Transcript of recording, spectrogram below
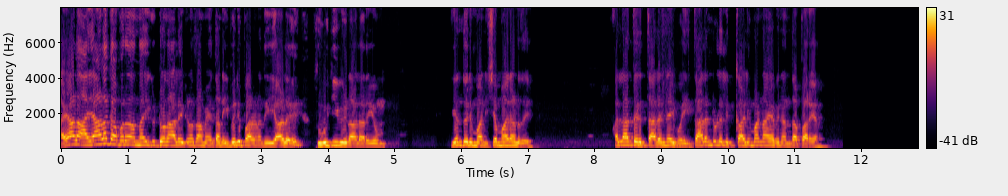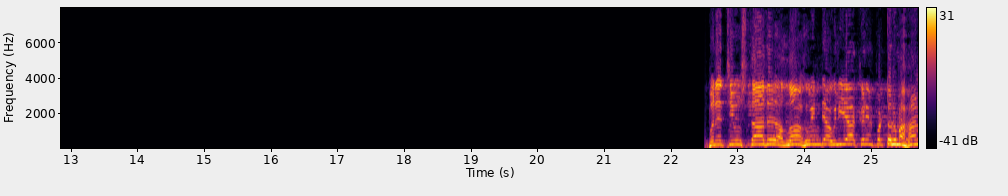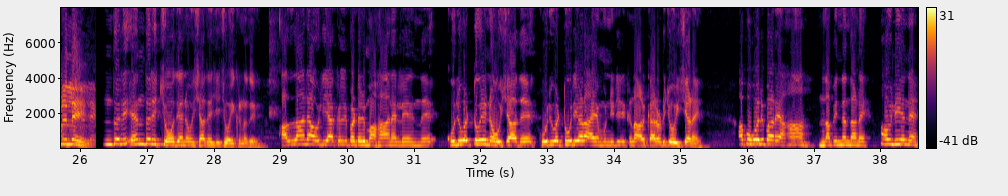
അയാൾ അയാളെ കബർ നന്നായി കിട്ടുമെന്ന് ആലോചിക്കുന്ന സമയത്താണ് ഇവർ പറയണത് ഇയാൾ സൂചി വീണാലറിയും എന്തൊരു മനുഷ്യന്മാരാണിത്. വല്ലാത്തൊരു തലനായി പോയി. തലന്റെ ഉള്ളിൽ കളിമണ്ണായ പിന്നെ എന്താ പറയാ? ഉപ്പനച്ചി ഉസ്താദ് അള്ളാഹുവിന്റെ ഔലിയാക്കളിൽപ്പെട്ട ഒരു മഹാനല്ലേ? എന്തൊരു എന്തൊരു ചോദ്യം നൗഷാദ് ചേച്ചി ചോദിക്കുന്നത്? അള്ളാന്റെ ഔലിയാക്കളിൽപ്പെട്ട ഒരു മഹാനല്ലേ എന്ന് കുരുവട്ടൂരി നൗഷാദ് കുരുവട്ടൂരികളായ മുന്നിലിരിക്കുന്ന ആൾക്കാരോട് ചോദിച്ചാണ്. അപ്പൊ ഓൽ പറയാ ആ എന്നാ പിന്നെന്താണ്? ഔലി തന്നെ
